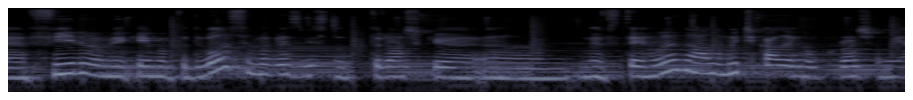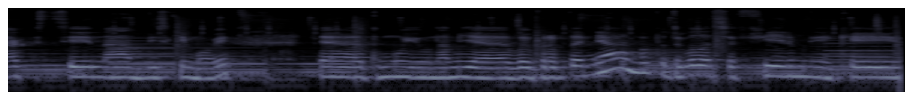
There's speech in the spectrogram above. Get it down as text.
е, фільмом, який ми подивилися. Ми, звісно, трошки е, не встигли, ну, але ми чекали його в хорошому якості на англійській мові. Е, тому і нам є виправдання. Ми подивилися фільм, який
